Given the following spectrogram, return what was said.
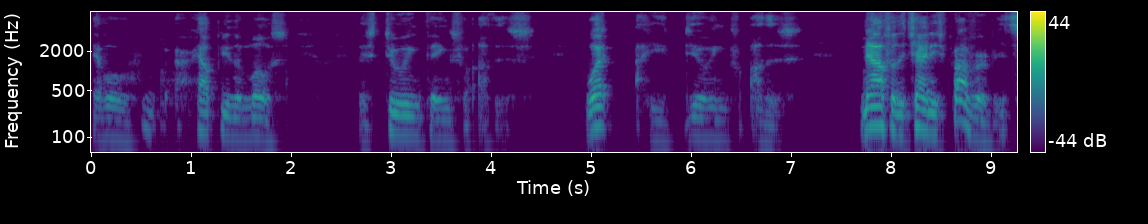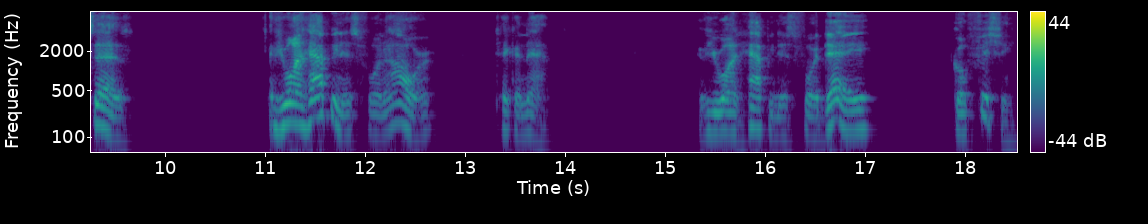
that will help you the most, is doing things for others. What are you doing for others? Now, for the Chinese proverb, it says, if you want happiness for an hour, take a nap. If you want happiness for a day, go fishing.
